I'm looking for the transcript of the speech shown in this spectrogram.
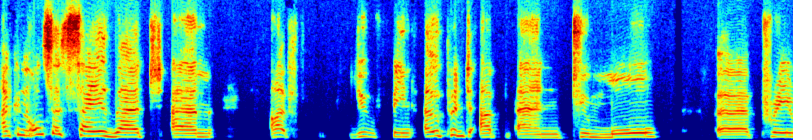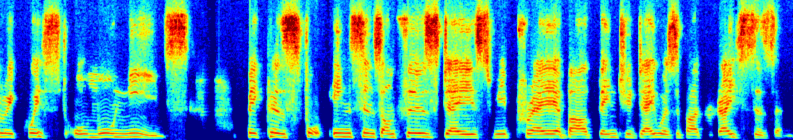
I can also say that um, I've you've been opened up and to more uh, prayer requests or more needs because for instance on thursdays we pray about then today was about racism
